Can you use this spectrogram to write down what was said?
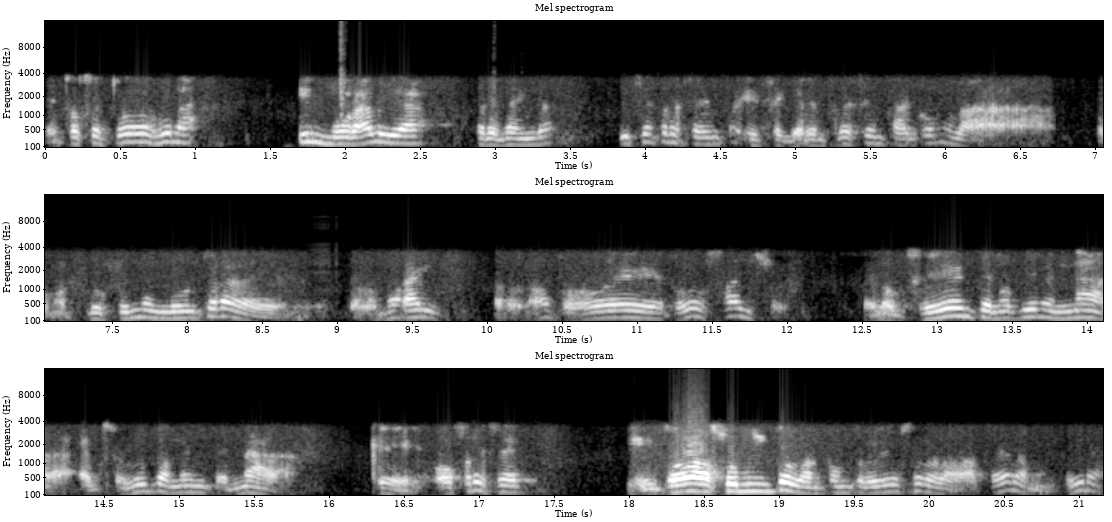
Entonces todo es una inmoralidad tremenda y se presenta y se quieren presentar como la como el último ultra de, de lo moral pero no todo es todo falso el occidente no tiene nada absolutamente nada que ofrecer y todo su mito lo han construido sobre la base de la mentira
